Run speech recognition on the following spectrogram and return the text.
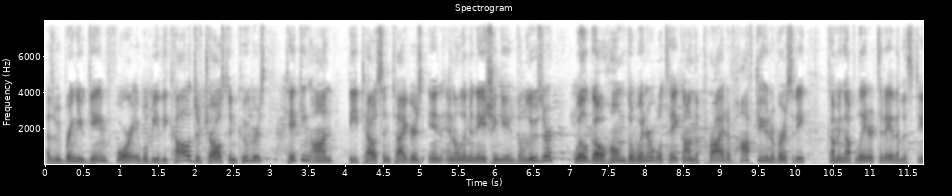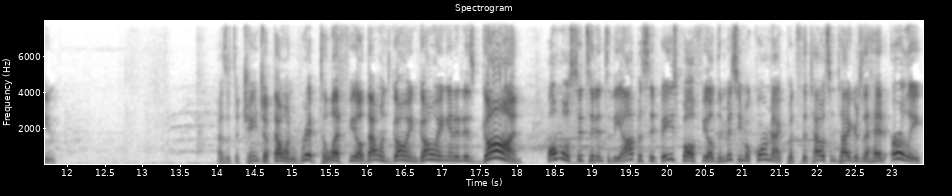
as we bring you game four. It will be the College of Charleston Cougars taking on the Towson Tigers in an elimination game. The loser will go home. The winner will take on the pride of Hofstra University coming up later today. Than this team. As it's a changeup, that one ripped to left field. That one's going, going, and it is gone. Almost hits it into the opposite baseball field, and Missy McCormick puts the Towson Tigers ahead early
